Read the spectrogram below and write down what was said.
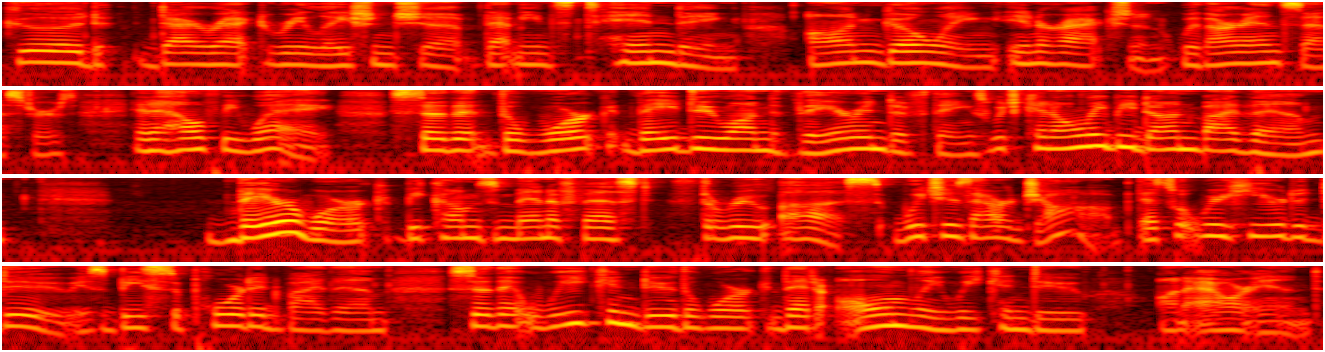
good direct relationship. That means tending, ongoing interaction with our ancestors in a healthy way, so that the work they do on their end of things, which can only be done by them, their work becomes manifest through us, which is our job. That's what we're here to do is be supported by them so that we can do the work that only we can do on our end.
